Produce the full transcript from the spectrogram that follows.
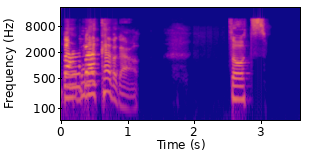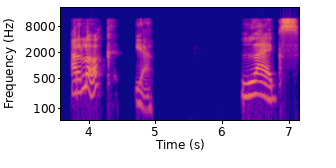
bum, bum. Cover girl. Thoughts? Ar a look, Yeah, legs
